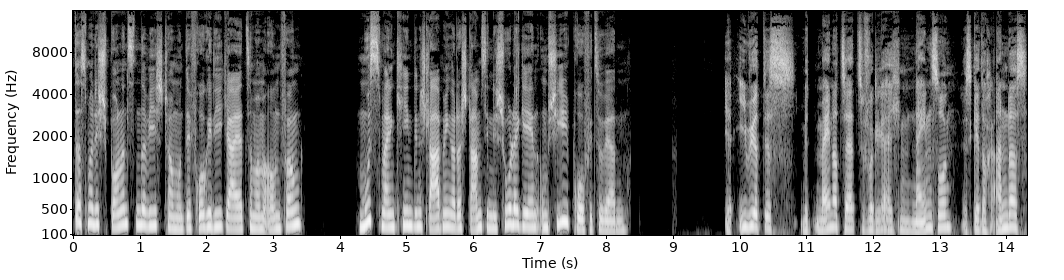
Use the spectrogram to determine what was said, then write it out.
dass wir die spannendsten erwischt haben. Und die Frage, die ich gleich jetzt am Anfang, muss mein Kind in Schlabing oder Stamms in die Schule gehen, um Skiprofi zu werden? Ja, ich würde das mit meiner Zeit zu vergleichen Nein sagen. Es geht auch anders.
